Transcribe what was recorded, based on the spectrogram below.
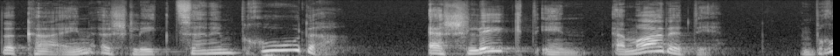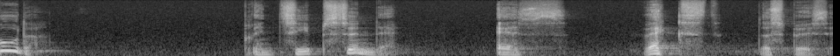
der Kain erschlägt seinen Bruder. Er schlägt ihn ermordet ihn, ein Bruder. Prinzip Sünde. Es wächst das Böse.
